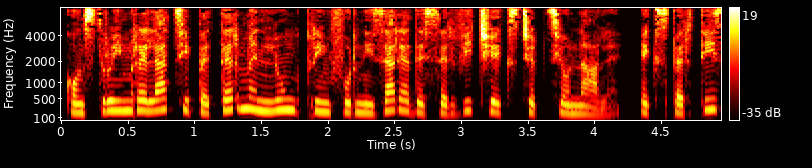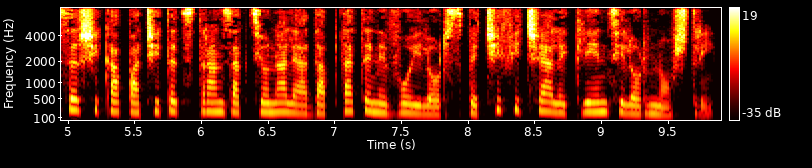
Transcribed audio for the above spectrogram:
Construim relații pe termen lung prin furnizarea de servicii excepționale, expertiză și capacități tranzacționale adaptate nevoilor specifice ale clienților noștri.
